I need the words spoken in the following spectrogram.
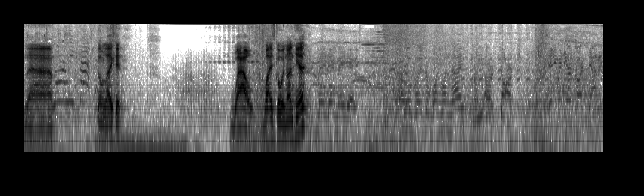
Nah, don't like it. Wow, what is going on here? Mayday, mayday. Trailblazer 119, we are dark. Anyone near guard, damn it.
